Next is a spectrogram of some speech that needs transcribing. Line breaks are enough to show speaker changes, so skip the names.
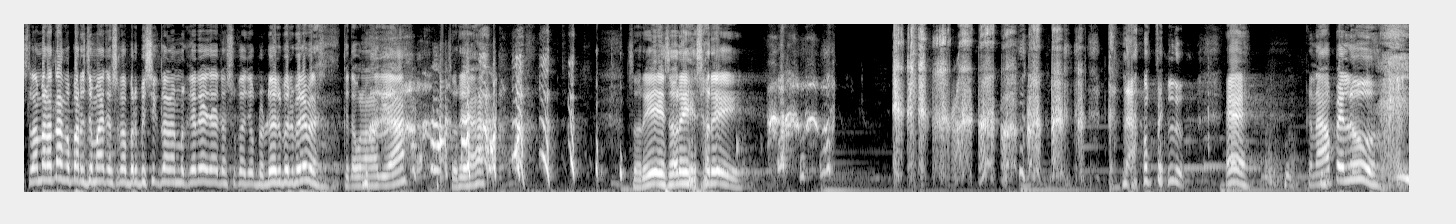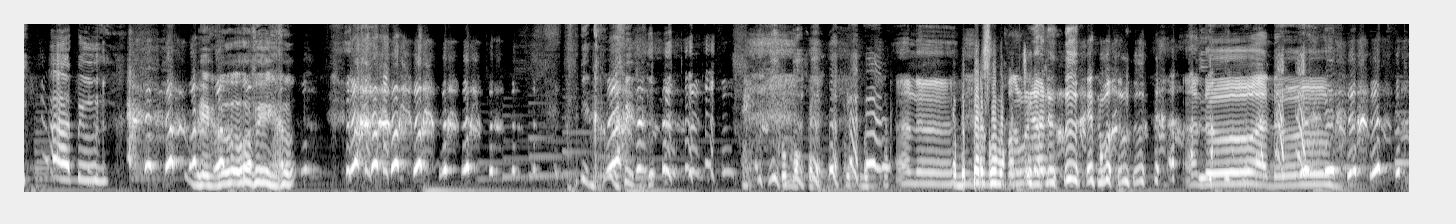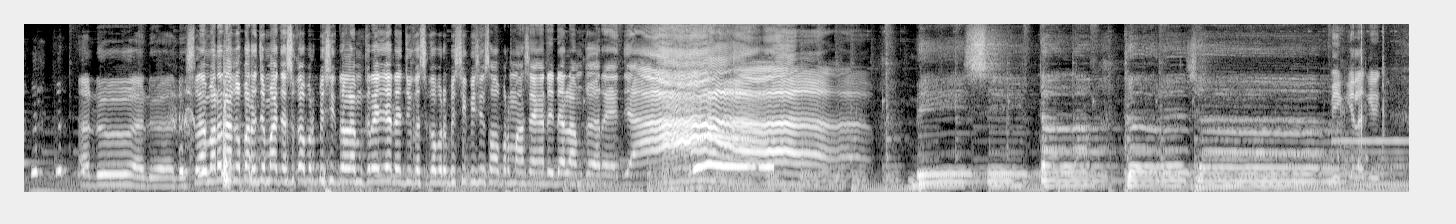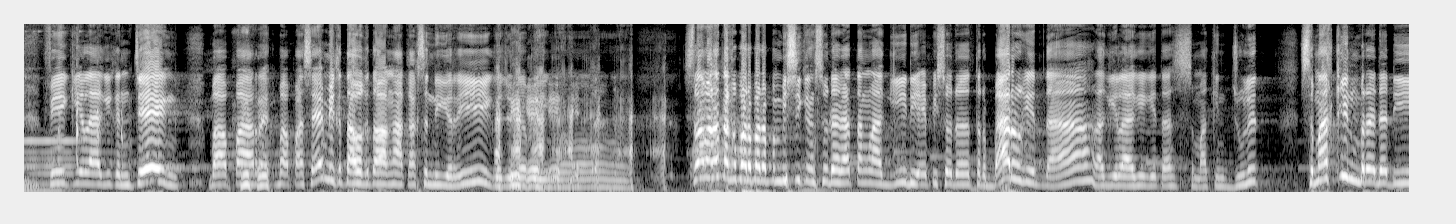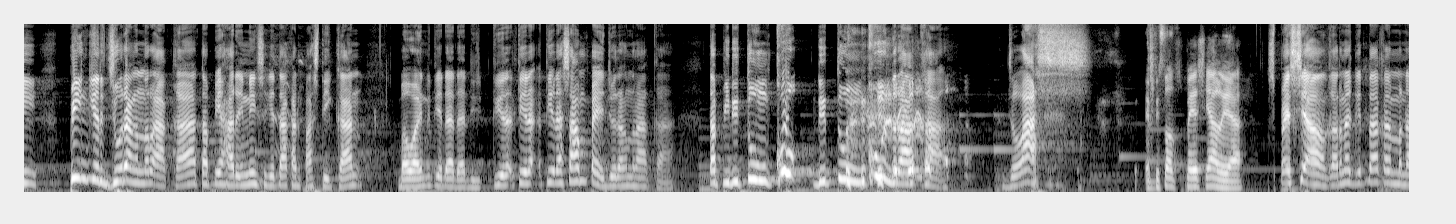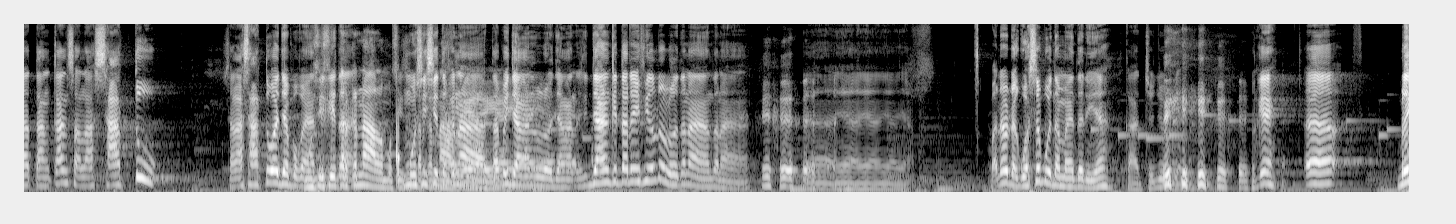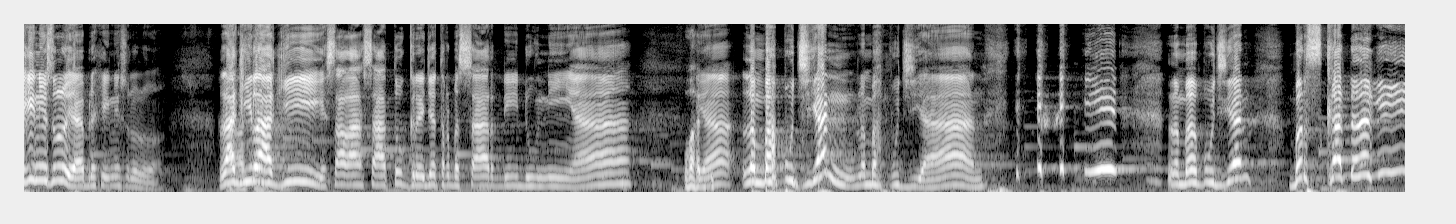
Selamat datang kepada jemaat yang suka berbisik dalam gereja dan suka jawab Kita ulang lagi ya. Sorry ya. Sorry, sorry, sorry. kenapa lu? Eh, kenapa lu?
Aduh. Bego, bego. Bego, bego.
Aduh.
Eh, bentar gue mau kencing.
Aduh, aduh. Aduh, aduh, aduh. Selamat datang kepada jemaat yang suka berbisik dalam gereja dan juga suka berbisik-bisik soal permasalahan yang ada di dalam gereja. Bisik dalam gereja. Vicky lagi Vicky lagi kencing. Bapak Bapak Semi ketawa-ketawa ngakak sendiri. Gue juga bingung. Selamat datang kepada para pembisik yang sudah datang lagi di episode terbaru kita. Lagi-lagi kita semakin julid, semakin berada di pinggir jurang neraka. Tapi hari ini kita akan pastikan bahwa ini tidak ada di, tidak tidak tidak sampai jurang neraka, tapi ditungku, ditungku neraka. Jelas
episode spesial ya.
spesial karena kita akan mendatangkan salah satu salah satu aja pokoknya
Musisi
kita-
terkenal, musisi terkenal.
terkenal.
Ya, ya,
tapi
ya,
jangan
ya.
dulu jangan jangan kita reveal dulu tenang tenang ya ya ya ya, ya. padahal udah gue sebut namanya tadi ya kacau juga oke eh, breaking news dulu ya breaking news dulu. Lagi-lagi salah satu gereja terbesar di dunia
Waduh.
ya lembah pujian lembah pujian. Lembah pujian berskandal lagi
